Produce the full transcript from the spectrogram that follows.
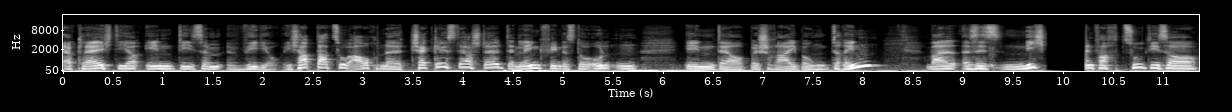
erkläre ich dir in diesem Video. Ich habe dazu auch eine Checkliste erstellt. Den Link findest du unten in der Beschreibung drin, weil es ist nicht einfach zu dieser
